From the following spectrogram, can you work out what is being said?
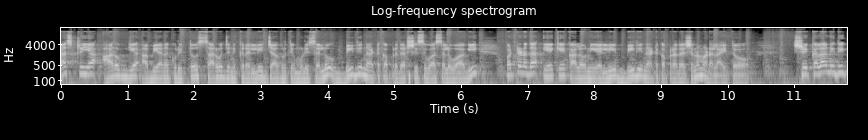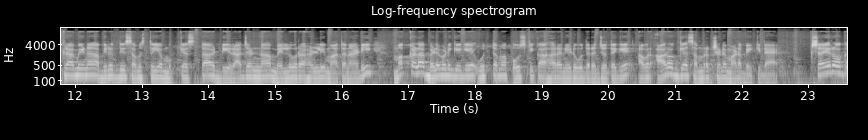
ರಾಷ್ಟ್ರೀಯ ಆರೋಗ್ಯ ಅಭಿಯಾನ ಕುರಿತು ಸಾರ್ವಜನಿಕರಲ್ಲಿ ಜಾಗೃತಿ ಮೂಡಿಸಲು ಬೀದಿ ನಾಟಕ ಪ್ರದರ್ಶಿಸುವ ಸಲುವಾಗಿ ಪಟ್ಟಣದ ಎಕೆ ಕಾಲೋನಿಯಲ್ಲಿ ಬೀದಿ ನಾಟಕ ಪ್ರದರ್ಶನ ಮಾಡಲಾಯಿತು. ಶ್ರೀ ಕಲಾನಿಧಿ ಗ್ರಾಮೀಣ ಅಭಿವೃದ್ಧಿ ಸಂಸ್ಥೆಯ ಮುಖ್ಯಸ್ಥ ಡಿ ರಾಜಣ್ಣ ಮೆಲ್ಲೂರಹಳ್ಳಿ ಮಾತನಾಡಿ, ಮಕ್ಕಳ ಬೆಳವಣಿಗೆಗೆ ಉತ್ತಮ ಪೌಷ್ಟಿಕ ಆಹಾರ ನೀಡುವುದರ ಜೊತೆಗೆ ಅವರ ಆರೋಗ್ಯ ಸಂರಕ್ಷಣೆ ಮಾಡಬೇಕಿದೆ. ಕ್ಷಯರೋಗ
